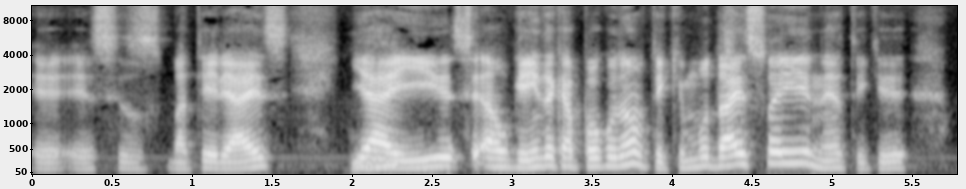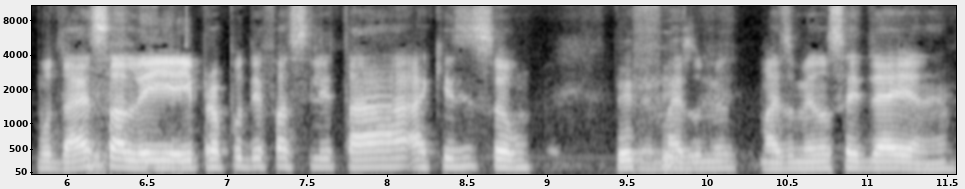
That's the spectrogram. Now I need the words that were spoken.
esses materiais, e uhum. aí alguém daqui a pouco, não, tem que mudar isso aí, né? Tem que mudar essa lei aí para poder facilitar a aquisição. Perfeito. É mais ou, menos, mais ou menos essa ideia, né?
